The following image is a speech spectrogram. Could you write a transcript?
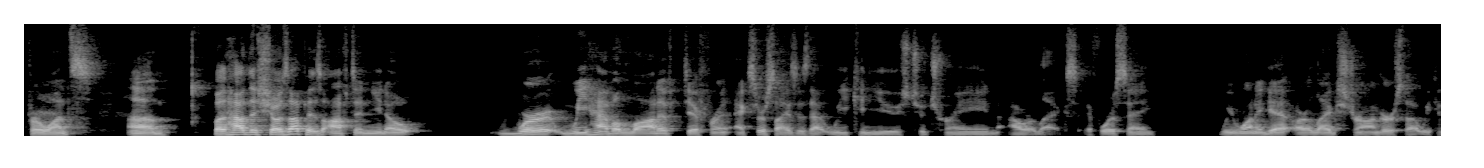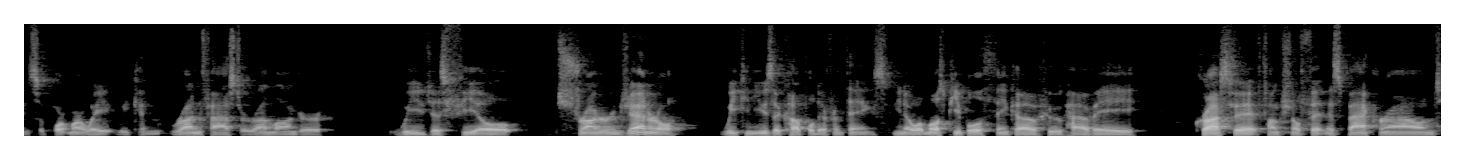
for once. Um, but how this shows up is often, you know, we're we have a lot of different exercises that we can use to train our legs. If we're saying we want to get our legs stronger so that we can support more weight, we can run faster, run longer, we just feel stronger in general, we can use a couple different things. You know, what most people think of who have a CrossFit, functional fitness background,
